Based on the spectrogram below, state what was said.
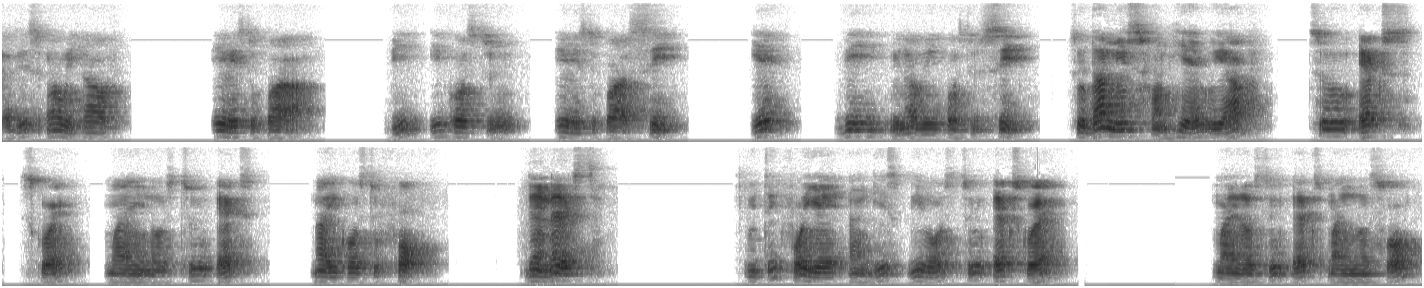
That is when we have a raised to power b equals to a raised to power c. Here b will now be equals to c. So that means from here we have 2x squared minus 2x now equals to 4. Then next, we take 4 here and this gives us 2x squared minus 2x minus 4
